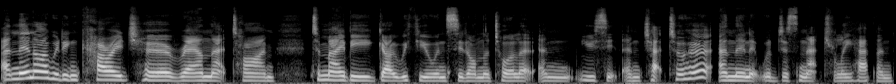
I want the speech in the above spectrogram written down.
And then I would encourage her around that time to maybe go with you and sit on the toilet and you sit and chat to her and then it would just naturally happen.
